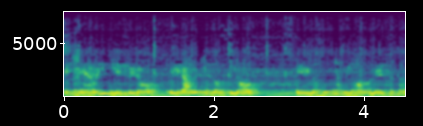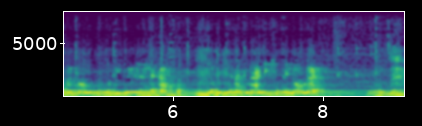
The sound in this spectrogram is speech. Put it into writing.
Es terrible, pero eh, a veces los, los, eh, los niños y los adolescentes reproducen lo que viven en la casa, lo que se naturaliza en el hogar. Sí.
